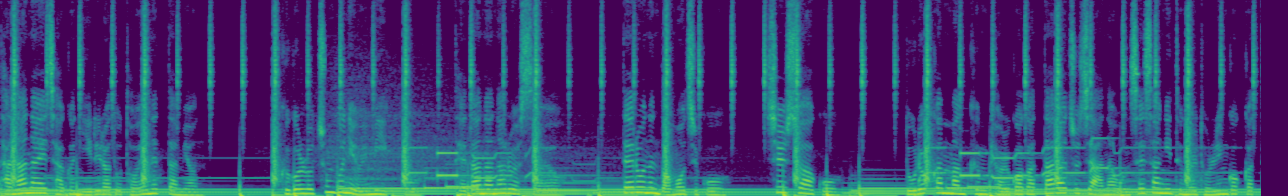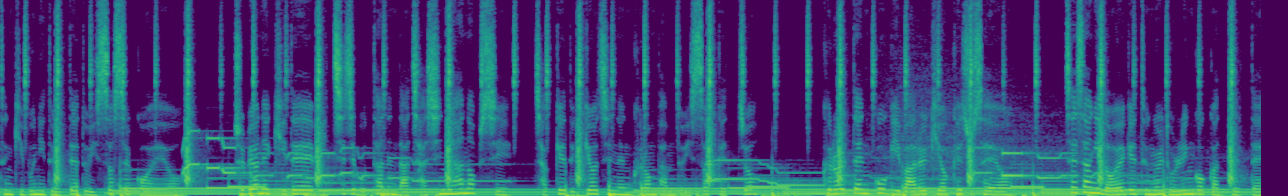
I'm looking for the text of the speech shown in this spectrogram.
단 하나의 작은 일이라도 더 해냈다면, 그걸로 충분히 의미 있고 대단한 하루였어요. 때로는 넘어지고, 실수하고, 노력한 만큼 결과가 따라주지 않아 온 세상이 등을 돌린 것 같은 기분이 들 때도 있었을 거예요. 주변의 기대에 미치지 못하는 나 자신이 한없이 작게 느껴지는 그런 밤도 있었겠죠? 그럴 땐 꼭 이 말을 기억해 주세요. 세상이 너에게 등을 돌린 것 같을 때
